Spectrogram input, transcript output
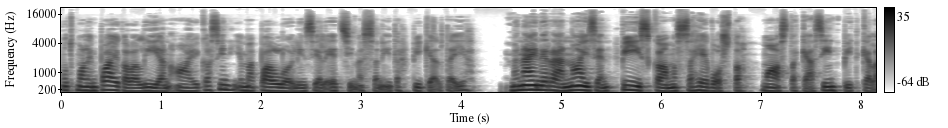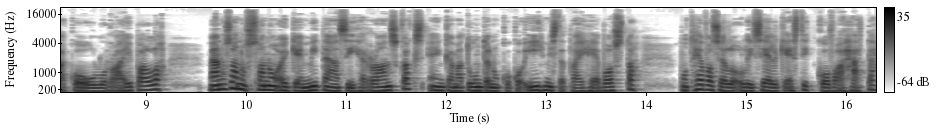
mutta mä olin paikalla liian aikaisin ja mä palloilin siellä etsimässä niitä vikeltäjiä. Mä näin erään naisen piiskaamassa hevosta maasta käsin pitkällä kouluraipalla. Mä en osannut sanoa oikein mitään siihen ranskaksi, enkä mä tuntenut koko ihmistä tai hevosta, mutta hevosella oli selkeästi kova hätä.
